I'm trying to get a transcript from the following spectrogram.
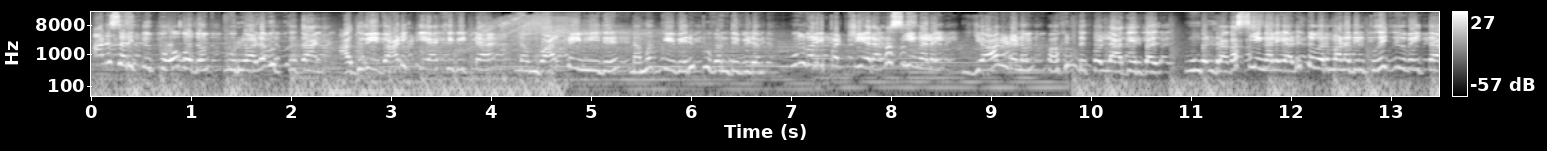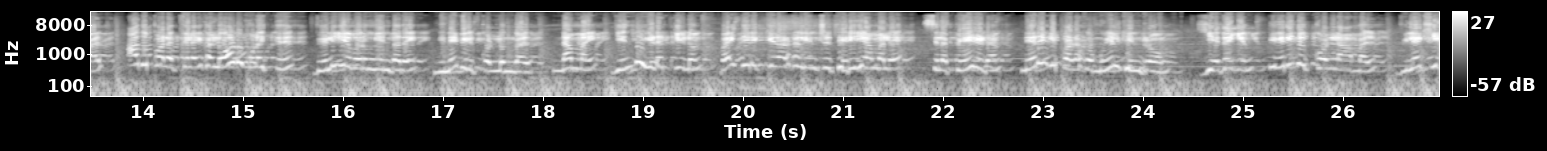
அனுசரித்து போவதும் ஒரு அளவுக்கு தான் அதுவே வாடிக்கையாகிவிட்டால் நம் வாழ்க்கை மீது நமக்கே வெறுப்பு வந்துவிடும். உங்களை பற்றிய ரகசியங்களை யாருடனும் பகிர்ந்து கொள்ளாதீர்கள். உங்கள் ரகசியங்களை அடுத்தவர் மனதில் புதைத்து வைத்தால் அது பல கிளைகளோடு முளைத்து வெளியே வரும் என்பதை நினைவில் கொள்ளுங்கள். நம்மை எந்த இடத்திலும் வைத்திருக்கிறார்கள் என்று தெரியாமலே சில பேரிடம் நெருங்கி பழக முயல்கின்றோம். எதையும் தெரிந்து கொள்ளாமல் விலகிய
